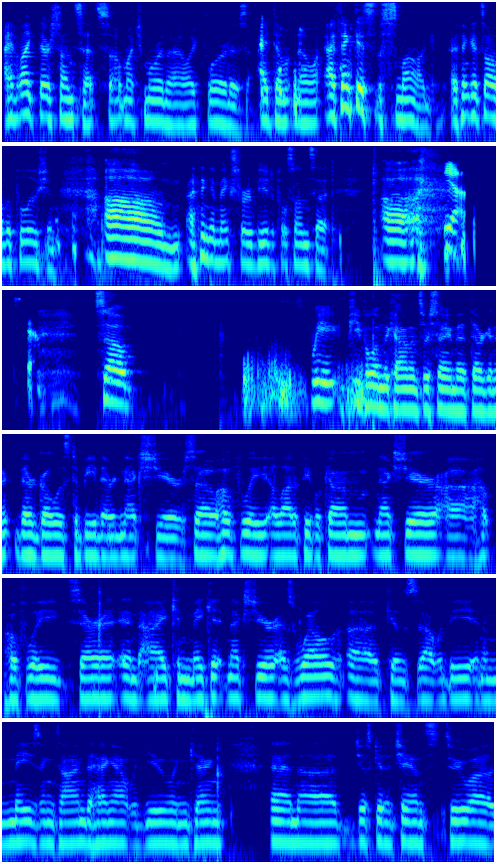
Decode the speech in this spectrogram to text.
I like their sunsets so much more than I like Florida's. I don't know. I think it's the smog. I think it's all the pollution. Um, I think it makes for a beautiful sunset. Uh, Yeah. So we people in the comments are saying that they're gonna their goal is to be there next year. So hopefully a lot of people come next year. Uh, ho- hopefully Sarah and I can make it next year as well because that would be an amazing time to hang out with you and King and uh, just get a chance to uh,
